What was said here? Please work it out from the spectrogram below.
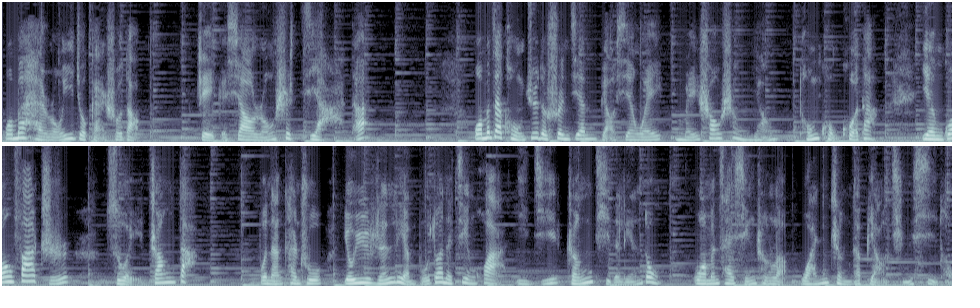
我们很容易就感受到这个笑容是假的。我们在恐惧的瞬间表现为眉梢上扬、瞳孔扩大、眼光发直、嘴张大。不难看出，由于人脸不断的进化以及整体的联动，我们才形成了完整的表情系统。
